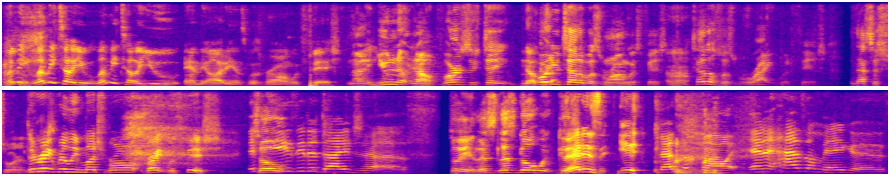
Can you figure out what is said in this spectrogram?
Let me let me tell you let me tell you and the audience what's wrong with fish. No, no, you know, no. First, you tell you, No, before 'cause you tell us what's wrong with fish, Uh-huh. tell us what's right with fish. That's a shorter There list. ain't really much wrong right with fish. It's So- easy to digest. So yeah, let's let's go with that is it. That's about, and it has omegas,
